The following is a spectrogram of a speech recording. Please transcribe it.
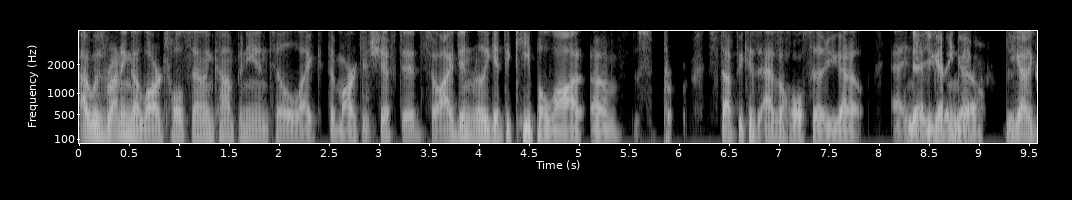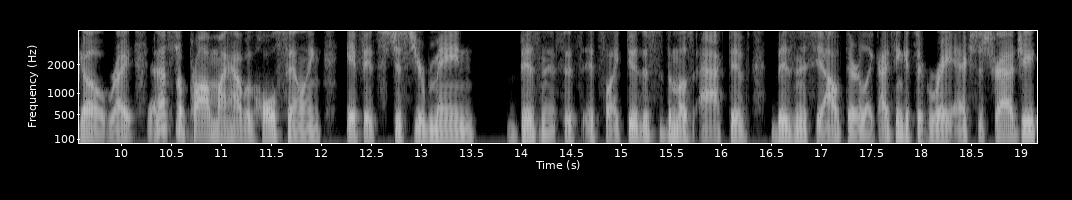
I was running a large wholesaling company until like the market shifted, so I didn't really get to keep a lot of s- pr- stuff because as a wholesaler, you gotta yeah, you gotta go. You gotta go, right? Yeah. That's the problem I have with wholesaling. If it's just your main business, it's it's like, dude, this is the most active business out there. Like, I think it's a great exit strategy. And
